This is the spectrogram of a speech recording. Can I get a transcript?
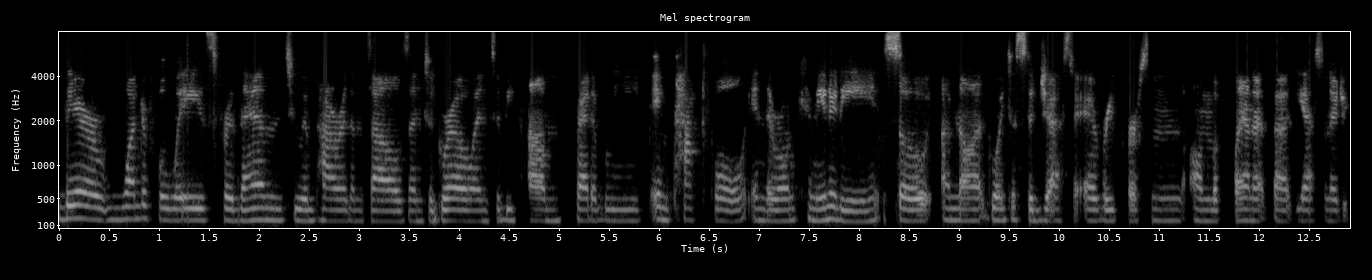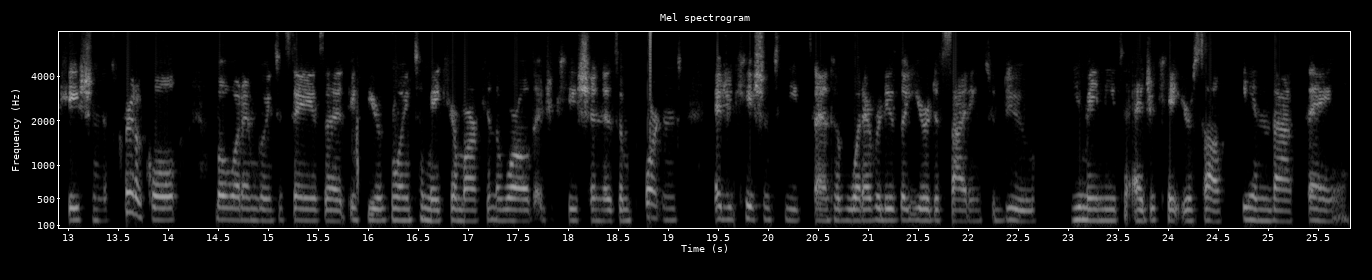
there are wonderful ways for them to empower themselves and to grow and to become incredibly impactful in their own community. So I'm not going to suggest to every person on the planet that yes, an education is critical. But what I'm going to say is that if you're going to make your mark in the world, education is important. Education to the extent of whatever it is that you're deciding to do, you may need to educate yourself in that thing.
